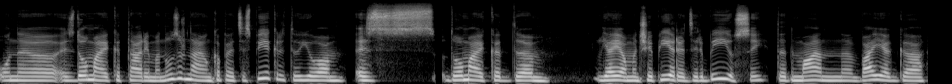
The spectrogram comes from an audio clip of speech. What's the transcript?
Un es domāju, ka tā arī man uzrunāja. Un kāpēc es piekritu? Jo es domāju, ka, ja jau man šī pieredze ir bijusi, tad man vajag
